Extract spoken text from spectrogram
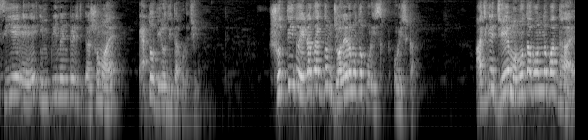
সিএএ ইমপ্লিমেন্টের সময় এত বিরোধিতা করেছিল? সত্যিই তো এটা তো একদম জলের মতো পরিষ্কার। আজকে যে মমতা বন্দ্যোপাধ্যায়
